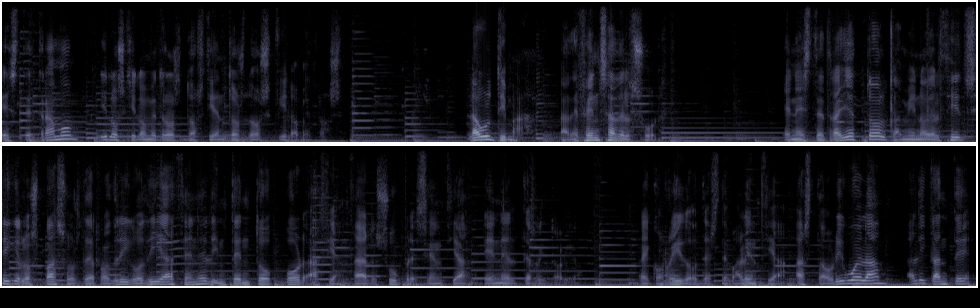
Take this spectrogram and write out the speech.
este tramo, y los kilómetros 202 kilómetros. La última, la defensa del sur. En este trayecto, el Camino del Cid sigue los pasos de Rodrigo Díaz en el intento por afianzar su presencia en el territorio. Recorrido desde Valencia hasta Orihuela, Alicante,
